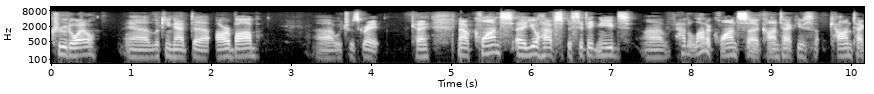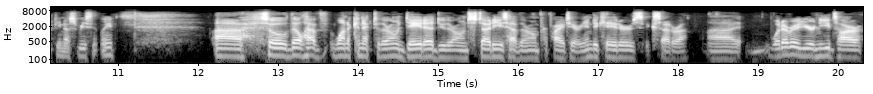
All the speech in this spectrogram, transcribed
crude oil, uh, looking at uh, RBOB, uh, which was great. Okay, now quants, uh, you'll have specific needs. we've had a lot of quants contacting, contacting us recently. Uh, so they'll have want to connect to their own data, do their own studies, have their own proprietary indicators, etc. Uh, whatever your needs are,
